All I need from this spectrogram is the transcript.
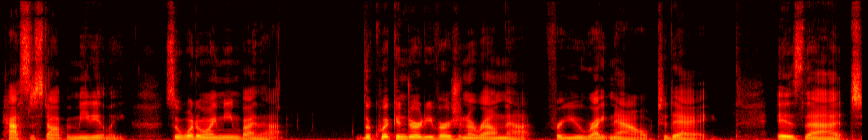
Has to stop immediately. So, what do I mean by that? The quick and dirty version around that for you right now, today, is that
